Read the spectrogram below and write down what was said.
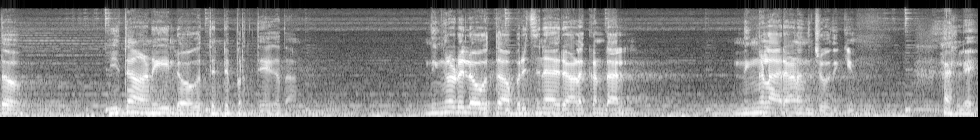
കണ്ടോ ഇതാണ് ഈ ലോകത്തിന്റെ പ്രത്യേകത. നിങ്ങളുടെ ലോകത്ത് അപരിചിതനായ ഒരാളെ കണ്ടാൽ നിങ്ങൾ ആരാണെന്ന് ചോദിക്കും. അല്ലേ?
